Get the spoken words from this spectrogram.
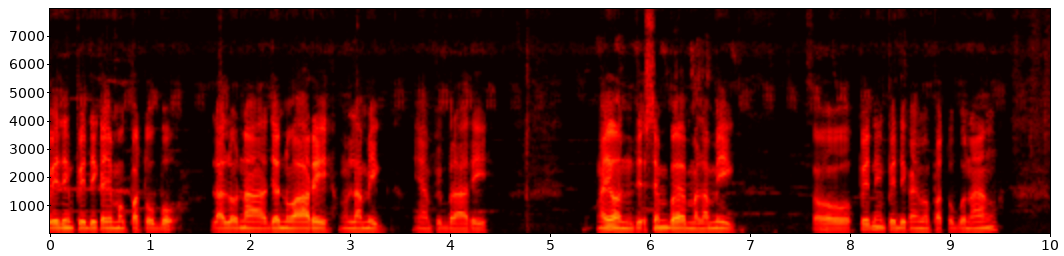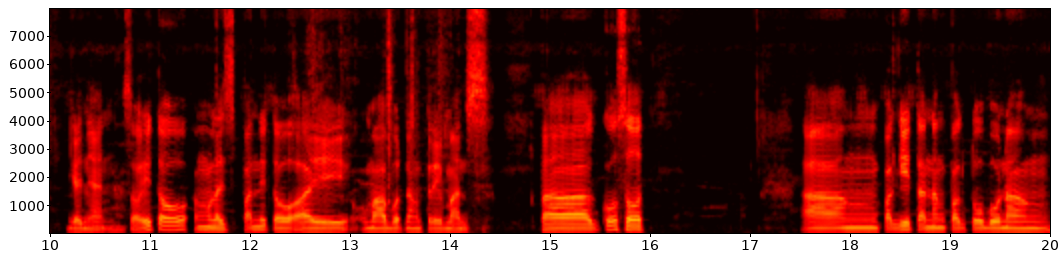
pwedeng pwede kayo magpatubo. Lalo na January, ang lamig. Ayan, February. Ngayon, December, malamig. So, pwedeng pwede kayo magpatubo ng Ganyan. So ito, ang lifespan nito ay umabot ng 3 months. Pag kusot, ang pagitan ng pagtubo ng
